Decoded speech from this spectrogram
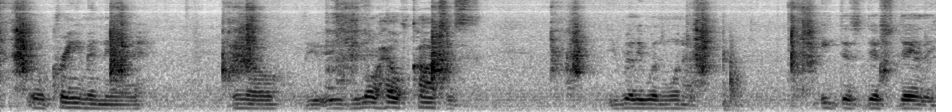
a little cream in there. You know, if, you, if you're more health conscious, you really wouldn't want to eat this dish daily.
